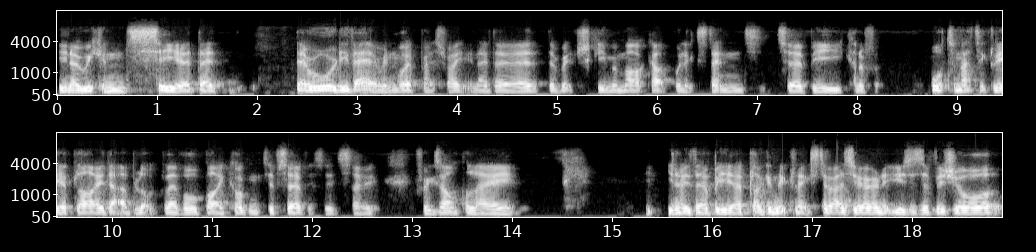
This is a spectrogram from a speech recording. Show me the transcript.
you know, we can see it that they're already there in WordPress, right? You know, the the rich schema markup will extend to be kind of automatically applied at a block level by cognitive services. So, for example, a you know there'll be a plugin that connects to Azure and it uses a visual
